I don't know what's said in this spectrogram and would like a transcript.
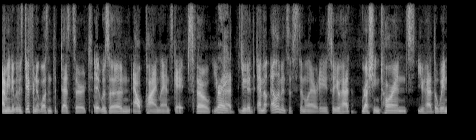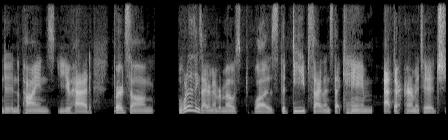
I mean, it was different. It wasn't the desert, it was an alpine landscape. So you Right. had, you had elements of similarity. So you had rushing torrents, you had the wind in the pines, you had birdsong. But one of the things I remember most was the deep silence that came at the hermitage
